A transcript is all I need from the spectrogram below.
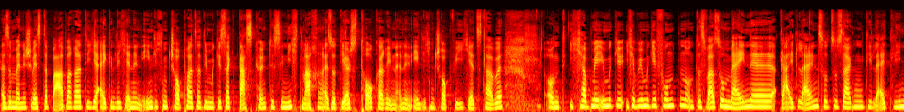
Also meine Schwester Barbara, die ja eigentlich einen ähnlichen Job hat, hat immer gesagt, das könnte sie nicht machen, also die als Talkerin einen ähnlichen Job, wie ich jetzt habe. Und ich habe mir immer, ich habe immer gefunden, und das war so meine Guideline sozusagen, die Leitlinie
